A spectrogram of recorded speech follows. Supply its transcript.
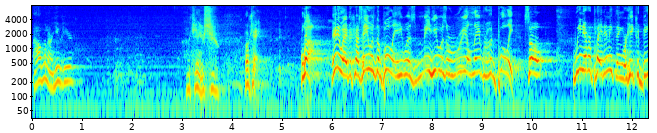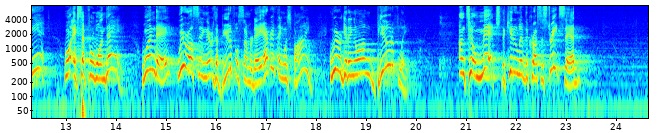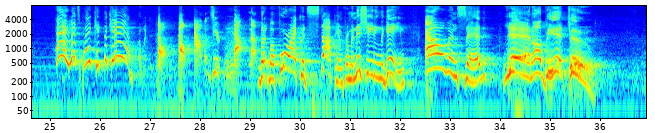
Alvin, are you here? Okay, okay. Well, anyway, because he was the bully, he was mean, he was a real neighborhood bully. So we never played anything where he could be it. Well, except for one day. One day, we were all sitting there. It was a beautiful summer day. Everything was fine. We were getting along beautifully. Until Mitch, the kid who lived across the street, said, Hey, let's play kick the can. Went, no, no, Alvin's here. No, no. But before I could stop him from initiating the game, Alvin said, Yeah, and I'll be it too.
